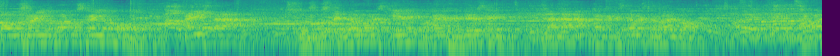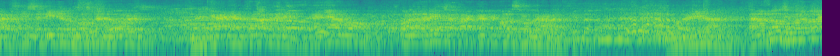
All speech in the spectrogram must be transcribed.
Vamos gallo, vamos gallo. Ahí está. Los dos peleadores quieren coger defenderse. La naranja que le estaba estorbando. Ahora sí se vienen los dos peleadores. La engaña, trata de engañarlo con la derecha para que con la zurda. Lo medida. El aplauso para.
